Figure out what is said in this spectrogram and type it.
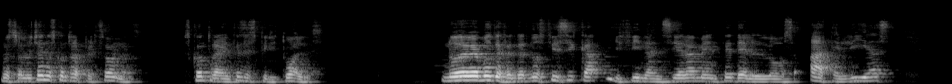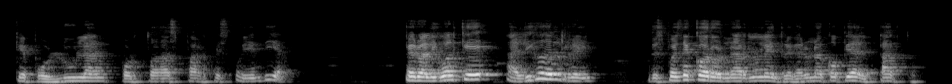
Nuestra lucha no es contra personas, es contra entes espirituales. No debemos defendernos física y financieramente de los atelías que polulan por todas partes hoy en día. Pero al igual que al hijo del rey, después de coronarlo le entregaron una copia del pacto,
